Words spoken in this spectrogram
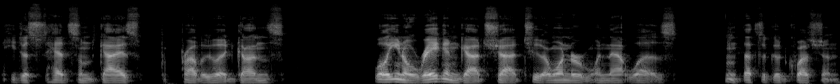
he just had some guys probably who had guns. Well, you know Reagan got shot too. I wonder when that was. Hmm, that's a good question.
